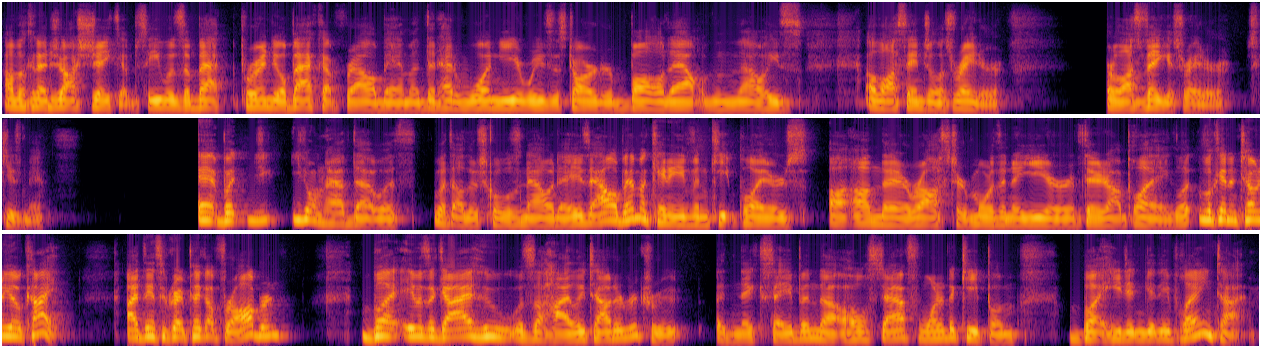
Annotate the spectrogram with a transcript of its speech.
I'm looking at Josh Jacobs. He was a back perennial backup for Alabama, then had one year where he was a starter, balled out, and now he's a Los Angeles Raider or Las Vegas Raider, excuse me. And, but you, you don't have that with with other schools nowadays. Alabama can't even keep players uh, on their roster more than a year if they're not playing. Look, look at Antonio Kite. I think it's a great pickup for Auburn, but it was a guy who was a highly touted recruit. Nick Saban, the whole staff wanted to keep him, but he didn't get any playing time.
